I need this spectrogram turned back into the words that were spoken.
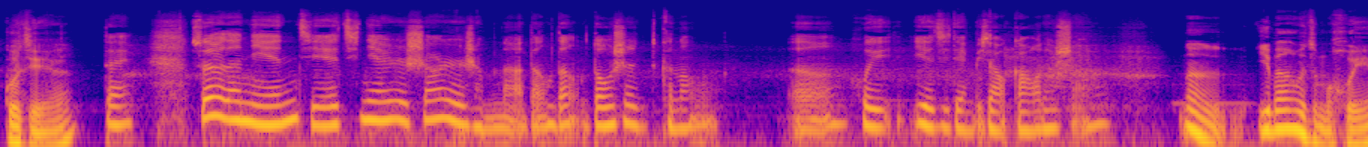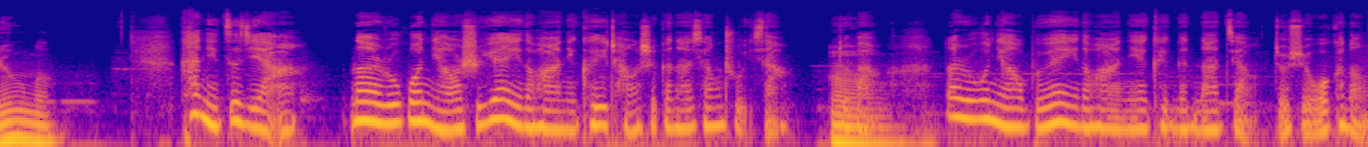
过节。对，所有的年节、纪念日、生日什么的等等，都是可能嗯、呃会业绩点比较高的时候。那一般会怎么回应呢？看你自己啊。那如果你要是愿意的话，你可以尝试跟他相处一下，对吧？嗯那如果你要不愿意的话，你也可以跟他讲，就是我可能，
